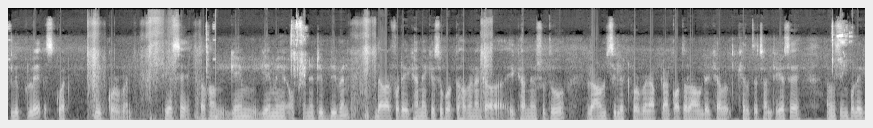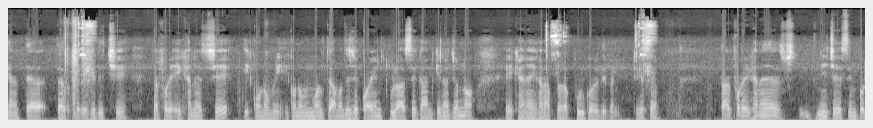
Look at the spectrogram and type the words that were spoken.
ক্লিক করলে স্কোয়াড ক্লিক করবেন, ঠিক আছে? তখন গেম গেমে অপশানে টিপ দিবেন, দেওয়ার পরে এখানে কিছু করতে হবে না এখানে শুধু রাউন্ড সিলেক্ট করবেন আপনার কত রাউন্ডে খেল খেলতে চান, ঠিক আছে? আমি সিম্পলি এখানে তেরোতে রেখে দিচ্ছি, তারপরে এখানে হচ্ছে ইকোনমি ইকোনমি বলতে আমাদের যে কয়েনগুলো আছে গান কেনার জন্য, এখানে এখানে আপনারা ফুল করে দিবেন, ঠিক আছে? তারপরে এখানে নিচে সিম্পল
